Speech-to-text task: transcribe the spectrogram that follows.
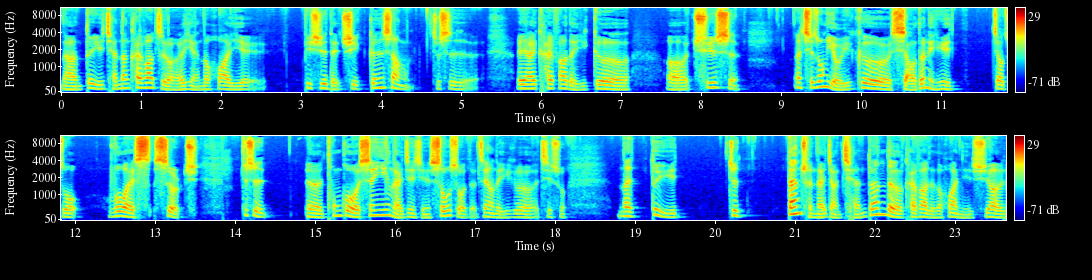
那对于前端开发者而言的话，也必须得去跟上，就是 AI 开发的一个呃趋势。那其中有一个小的领域叫做 Voice Search，就是。呃，通过声音来进行搜索的这样的一个技术，那对于就单纯来讲，前端的开发者的话，你需要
